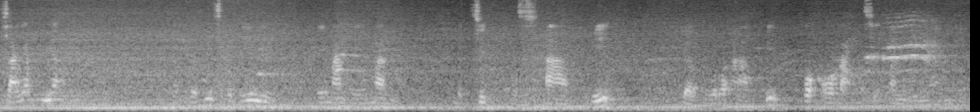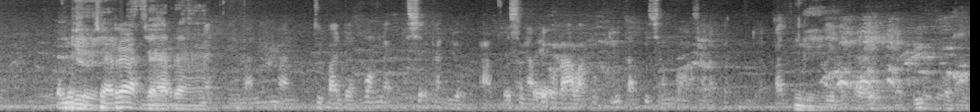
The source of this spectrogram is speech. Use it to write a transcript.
saya punya jadi seperti ini eman-eman masjid api gapura api kok orang masih gunanya Penuh Nggih, sejarah. Sejarah. nek eman-eman di pada wong nek sik kan yo api sing api ora awak kudu tapi semua masyarakat mendapat Nggih. baik dari orang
